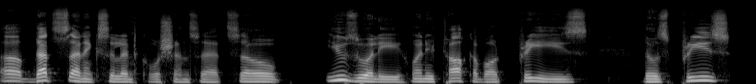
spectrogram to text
uh, that's an excellent question seth so usually when you talk about pre's, those pre's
